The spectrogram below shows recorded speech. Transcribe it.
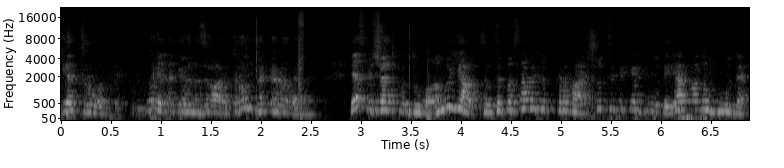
є трон такий. Ну, я так його називаю трон для королеви. Я спочатку думала, ну як це? Ти поставити тут кровать, що це таке буде, як воно буде?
